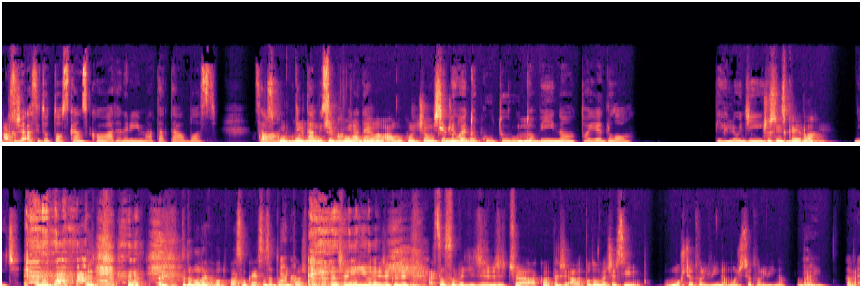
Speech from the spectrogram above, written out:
Akože asi to Toskánsko a ten Rím a tá, tá oblasť celá. A skôr kvôli Dolčekom alebo kvôli čomu? Ešte milujem tú kultúru, uh-huh. to víno, to jedlo, tých ľudí. Čo sínska jedla? Nič. Toto bola taká podpasovka, ja som sa to pýtal už pred natáčaním, vieš, akože, a chcel som vedieť, že, že čo a ako, takže, ale potom večer si môžete otvoriť víno, môžete si otvoriť víno, dobre? Hej. Dobre.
